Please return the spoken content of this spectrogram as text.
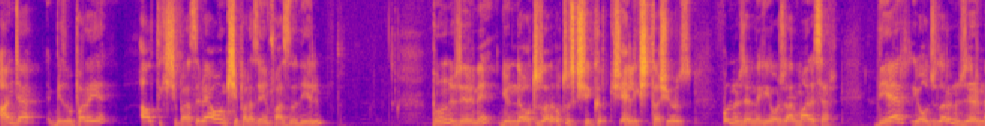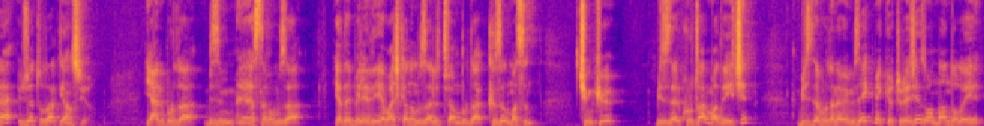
Ancak biz bu parayı 6 kişi parası veya 10 kişi parası en fazla diyelim. Bunun üzerini günde 30 ara- 30 kişi, 40 kişi, 50 kişi taşıyoruz. Bunun üzerindeki yolcular maalesef diğer yolcuların üzerine ücret olarak yansıyor. Yani burada bizim e, esnafımıza ya da belediye başkanımıza lütfen burada kızılmasın. Çünkü bizler kurtarmadığı için biz de buradan evimize ekmek götüreceğiz. Ondan dolayı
